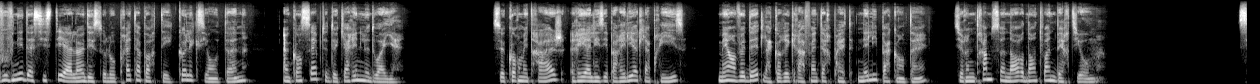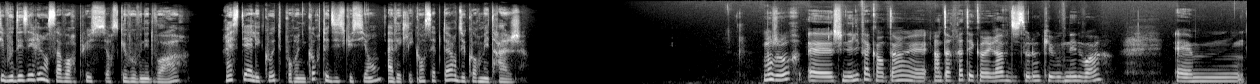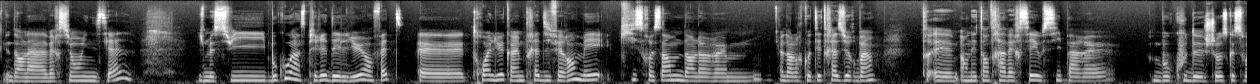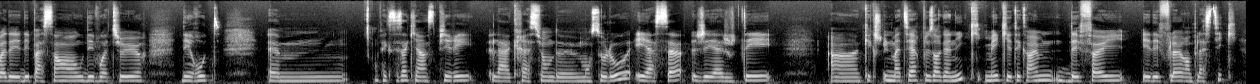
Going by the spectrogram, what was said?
Vous venez d'assister à l'un des solos prêt-à-porter Collection Automne, un concept de Karine Ledoyen. Ce court-métrage, réalisé par Elliot Laprise, met en vedette la chorégraphe-interprète Nelly Paquentin sur une trame sonore d'Antoine Berthiaume. Si vous désirez en savoir plus sur ce que vous venez de voir, restez à l'écoute pour une courte discussion avec les concepteurs du court-métrage. Bonjour, euh, je suis Nelly Paquentin, euh, interprète et chorégraphe du solo que vous venez de voir. Euh, dans la version initiale, je me suis beaucoup inspirée des lieux, en fait. trois lieux quand même très différents, mais qui se ressemblent dans leur, dans leur côté très urbain, en étant traversés aussi par beaucoup de choses, que ce soit des, passants ou des voitures, des routes. Fait que c'est ça qui a inspiré la création de mon solo. Et à ça, j'ai ajouté un, une matière plus organique, mais qui était quand même des feuilles et des fleurs en plastique,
